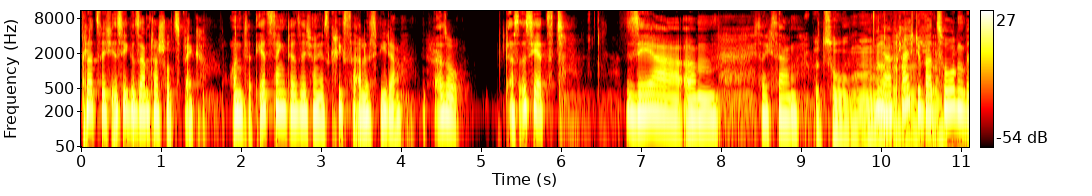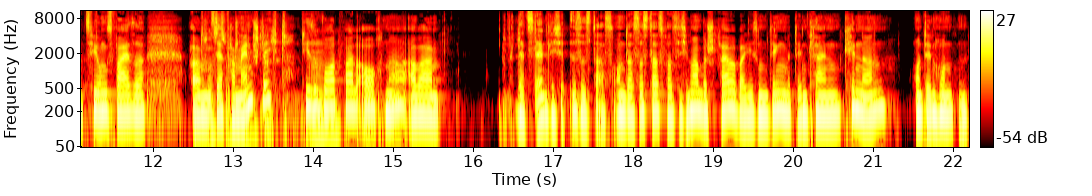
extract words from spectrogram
Plötzlich ist ihr gesamter Schutz weg. Und jetzt denkt er sich, und jetzt kriegst du alles wieder. Also, das ist jetzt sehr, ähm, soll ich sagen? Überzogen. Ne? Ja, vielleicht also überzogen, beziehungsweise ähm, sehr vermenschlicht, diese mhm. Wortwahl auch, ne? Aber letztendlich ist es das. Und das ist das, was ich immer beschreibe bei diesem Ding mit den kleinen Kindern und den Hunden.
